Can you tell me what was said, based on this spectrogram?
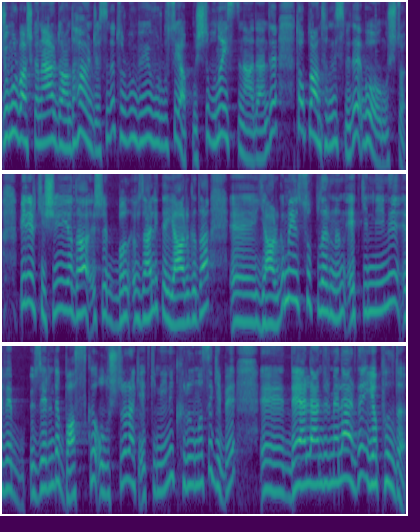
Cumhurbaşkanı Erdoğan daha öncesinde Turgun Büyü vurgusu yapmıştı. Buna istinaden de toplantının ismi de bu olmuştu. Bilirkişi ya da işte özellikle yargıda e, yargı mensuplarının etkinliğini ve üzerinde baskı oluşturarak etkinliğinin kırılması gibi e, değerlendirmeler de yapıldı.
